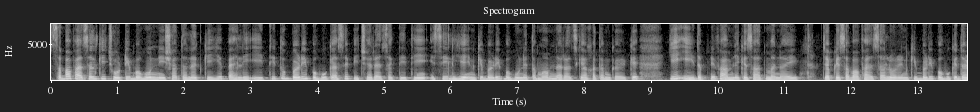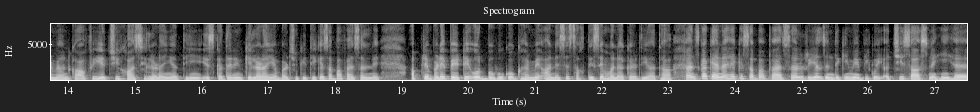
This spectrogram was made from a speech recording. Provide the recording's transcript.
صبا فیصل کی چھوٹی بہو نیشا طلعت کی یہ پہلی عید تھی تو بڑی بہو کیسے پیچھے رہ سکتی تھی؟ اسی لیے ان کی بڑی بہو نے تمام ناراضگیاں ختم کر کے یہ عید اپنی فیملی کے ساتھ منائی، جبکہ صبا فیصل اور ان کی بڑی بہو کے درمیان کافی اچھی خاصی لڑائیاں تھیں۔ اس قدر ان کی لڑائیاں بڑھ چکی تھی کہ صبا فیصل نے اپنے بڑے بیٹے اور بہو کو گھر میں آنے سے سختی سے منع کر دیا تھا۔ فینس کا کہنا ہے کہ صبا فیصل ریئل زندگی میں بھی کوئی اچھی ساس نہیں ہے،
